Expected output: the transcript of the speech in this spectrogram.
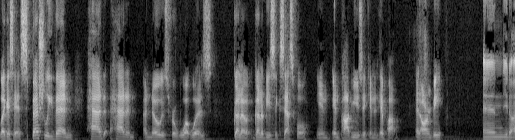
like I say, especially then had had a, a nose for what was gonna gonna be successful in in pop music and in hip hop and R and B. And you know,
